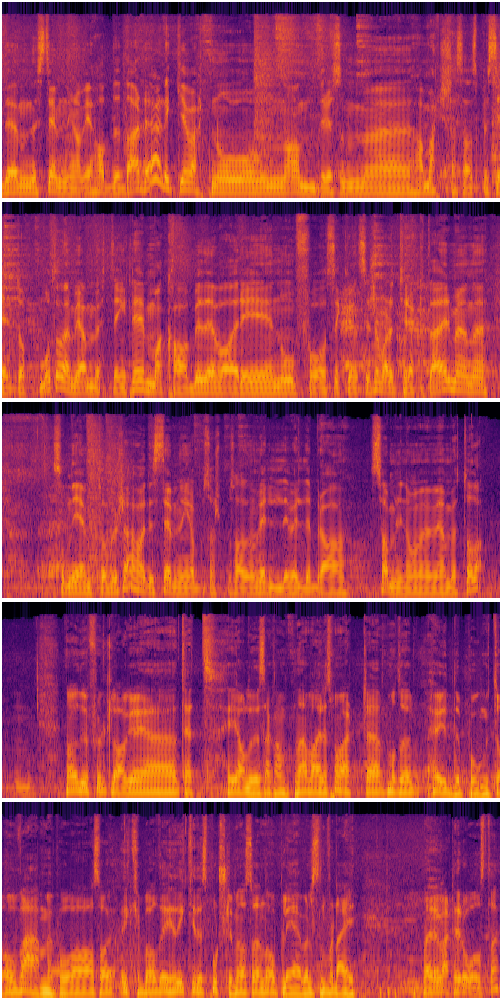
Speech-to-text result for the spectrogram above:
Den stemninga vi hadde der, det har det ikke vært noen andre som uh, har matcha seg spesielt opp mot. den vi har møtt, egentlig. Makabi, det var i noen få sekvenser så var det trøkk der. Men sånn jevnt over så er faktisk stemninga på Sarpsborg stadion veldig veldig bra sammenlignet med hvem vi har møtt òg, da. Nå har du fulgt laget eh, tett i alle disse kampene. Hva er det som har vært eh, måte, høydepunktet å være med på? Altså, ikke, det, ikke, det sportslige, men også den opplevelsen for deg. Hva har det vært det råeste?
